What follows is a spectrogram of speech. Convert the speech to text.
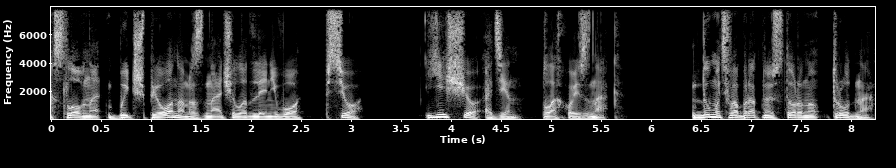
Словно быть шпионом значило для него все. Еще один плохой знак. Думать в обратную сторону трудно.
